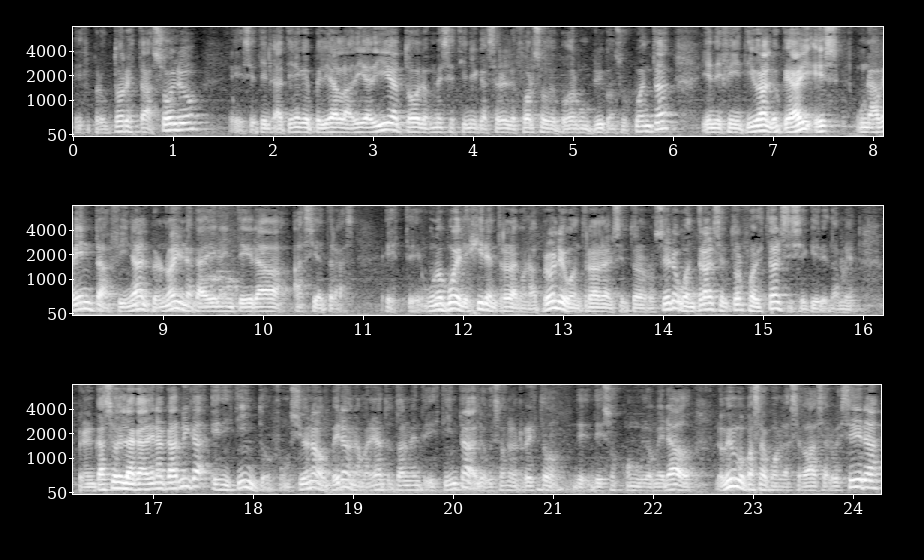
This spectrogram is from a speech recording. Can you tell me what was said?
El productor está solo, eh, se la tiene que pelearla día a día, todos los meses tiene que hacer el esfuerzo de poder cumplir con sus cuentas y en definitiva lo que hay es una venta final, pero no hay una cadena integrada hacia atrás. Este, uno puede elegir entrar a Conaprole o entrar al sector arrocero o entrar al sector forestal si se quiere también. Pero en el caso de la cadena cárnica es distinto, funciona, opera de una manera totalmente distinta a lo que son el resto de, esos conglomerados. Lo mismo pasa con la cebada cervecera,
